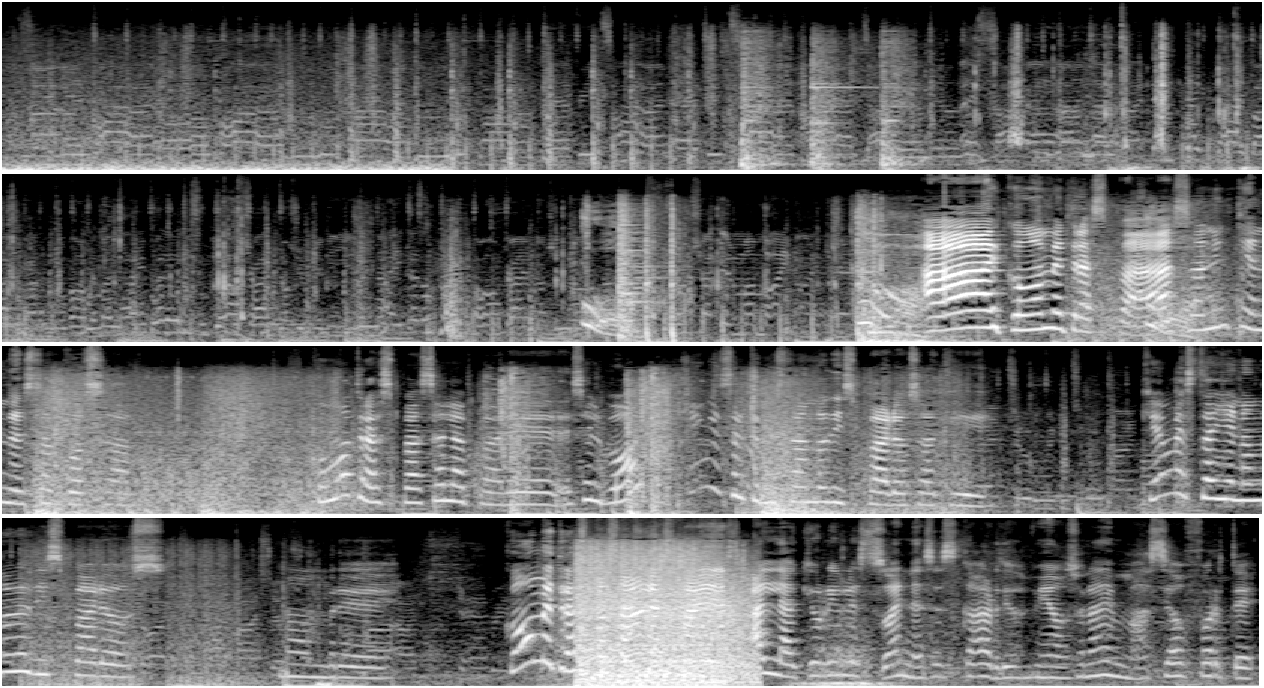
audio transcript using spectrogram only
Cómo me traspasa. No entiendo esta cosa. ¿Cómo traspasa la pared? ¿Es el bot? ¿Quién es el que me está dando disparos aquí? ¿Quién me está llenando de disparos? No, hombre. ¿Cómo me traspasaron las paredes? ¡Hala! ¡Qué horrible suena ese Scar! Dios mío, suena demasiado fuerte.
